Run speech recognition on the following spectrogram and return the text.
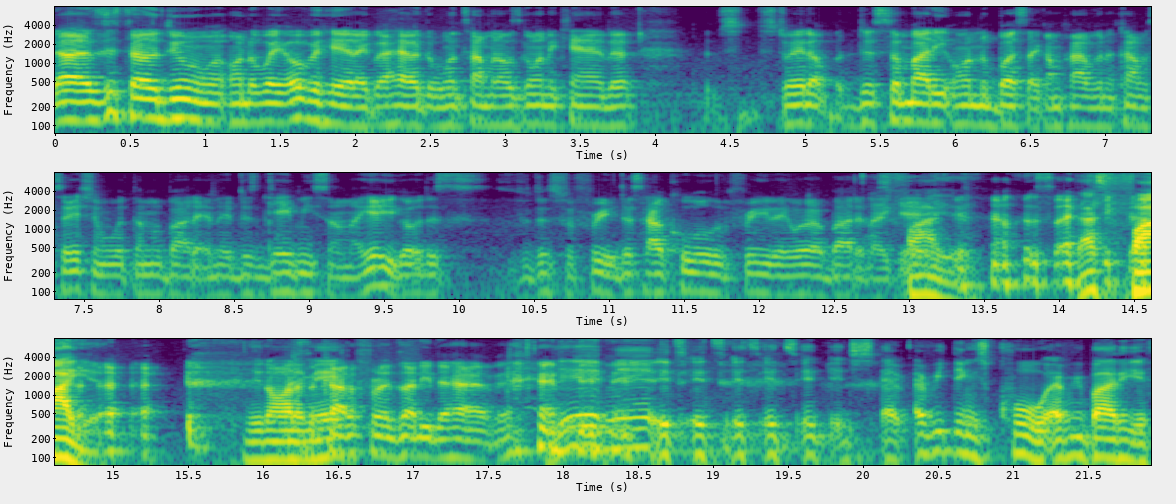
Nah, I was just telling June on the way over here. Like I had the one time when I was going to Canada, straight up, just somebody on the bus. Like I'm having a conversation with them about it, and they just gave me some. Like here you go, just just for free. Just how cool and free they were about it. Like fire. Yeah. Like, That's fire. You know what I mean? the kind of friends I need to have. Man. yeah, man. It's it's it's it's it's everything's cool. Everybody, if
